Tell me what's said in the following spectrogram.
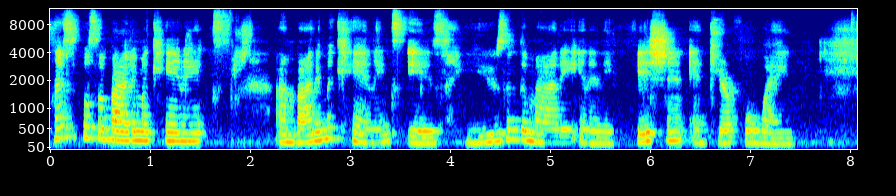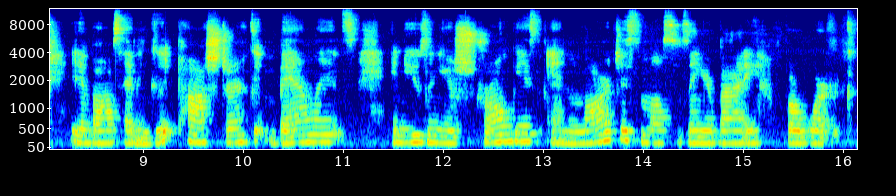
Principles of body mechanics um, body mechanics is using the body in an efficient and careful way. It involves having good posture, good balance, and using your strongest and largest muscles in your body for work.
